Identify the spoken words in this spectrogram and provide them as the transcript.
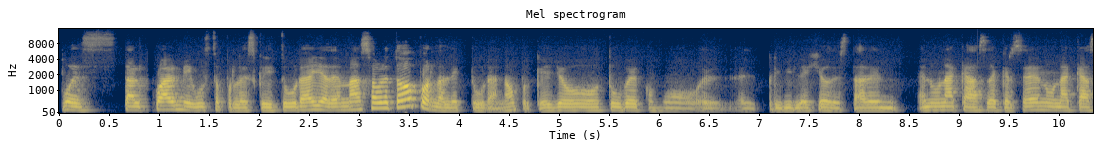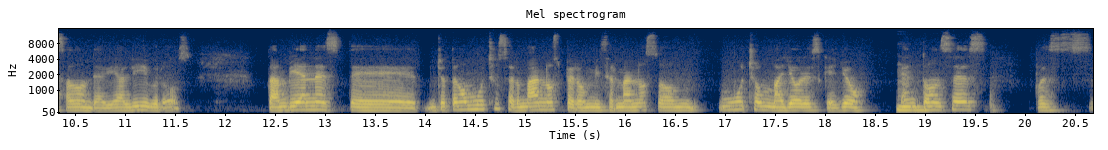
pues, tal cual mi gusto por la escritura y además sobre todo por la lectura, ¿no? Porque yo tuve como el, privilegio de estar en, en, una casa, de crecer en una casa donde había libros. También este, yo tengo muchos hermanos, pero mis hermanos son mucho mayores que yo. Entonces, pues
